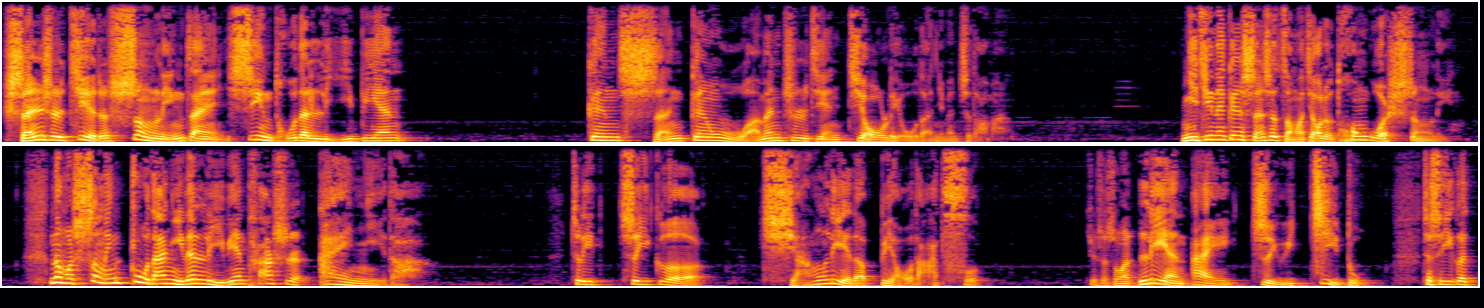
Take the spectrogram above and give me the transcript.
神是借着圣灵在信徒的里边，跟神跟我们之间交流的，你们知道吗？你今天跟神是怎么交流？通过圣灵。那么圣灵住在你的里边，他是爱你的。这里是一个。强烈的表达词，就是说恋爱至于嫉妒，这是一个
